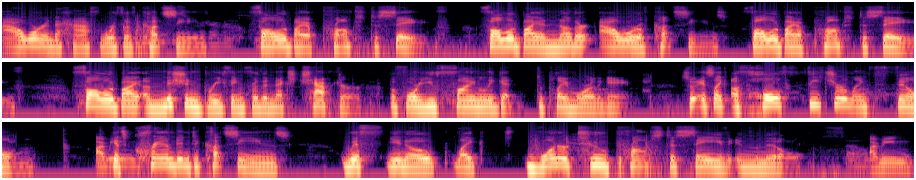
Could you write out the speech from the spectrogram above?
hour and a half worth of cutscene, followed by a prompt to save, followed by another hour of cutscenes, followed by a prompt to save, followed by a mission briefing for the next chapter before you finally get to play more of the game. So it's like a whole feature length film I mean, gets crammed into cutscenes with, you know, like one or two prompts to save in the middle. So I mean,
